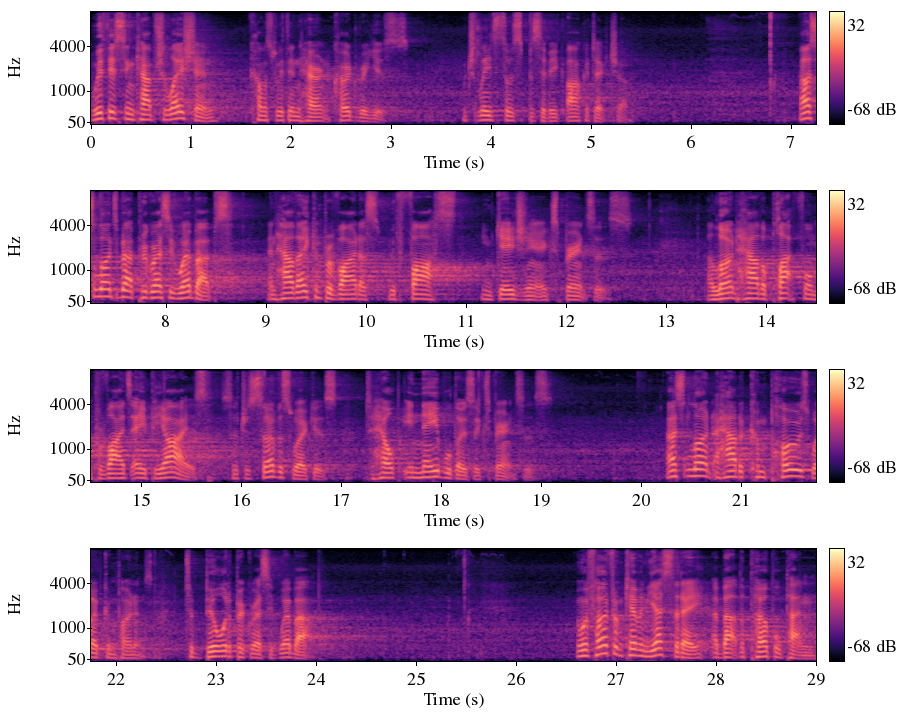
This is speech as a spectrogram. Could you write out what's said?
With this encapsulation comes with inherent code reuse, which leads to a specific architecture. I also learned about progressive web apps and how they can provide us with fast, engaging experiences. I learned how the platform provides APIs, such as service workers, to help enable those experiences. I also learned how to compose web components to build a progressive web app. And we've heard from Kevin yesterday about the purple pattern,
